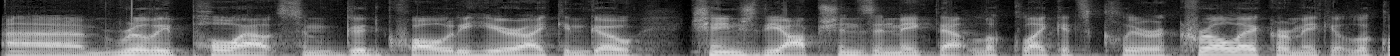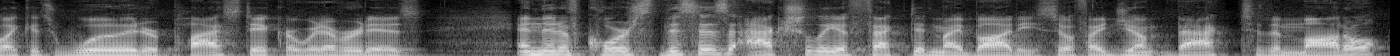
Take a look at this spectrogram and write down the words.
um, really pull out some good quality here. I can go change the options and make that look like it's clear acrylic or make it look like it's wood or plastic or whatever it is. And then, of course, this has actually affected my body. So if I jump back to the model,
